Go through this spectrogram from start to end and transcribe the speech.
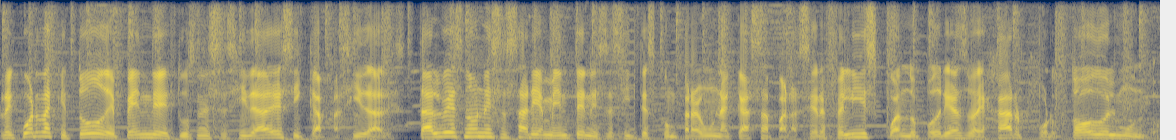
Recuerda que todo depende de tus necesidades y capacidades. Tal vez no necesariamente necesites comprar una casa para ser feliz cuando podrías viajar por todo el mundo.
